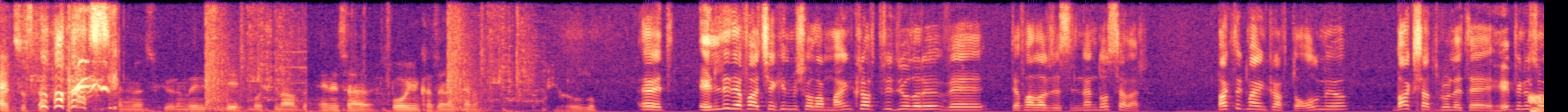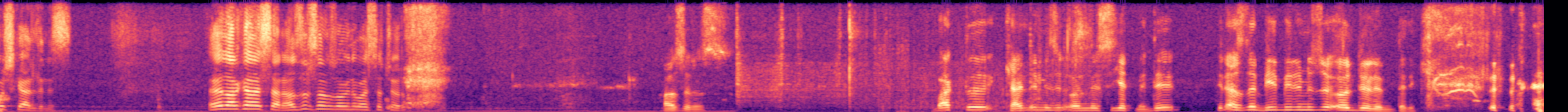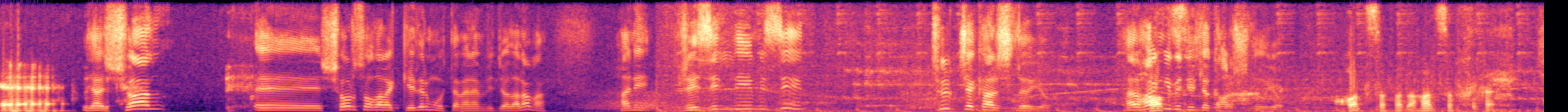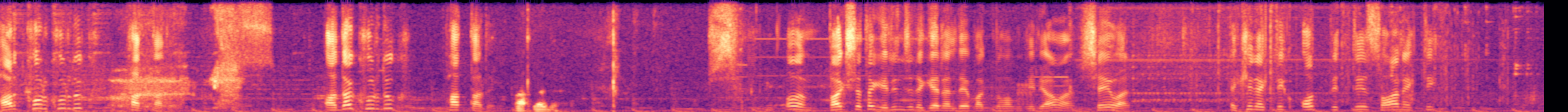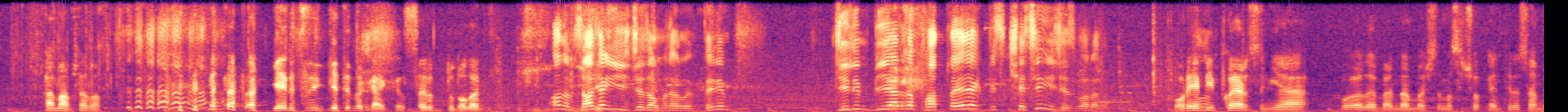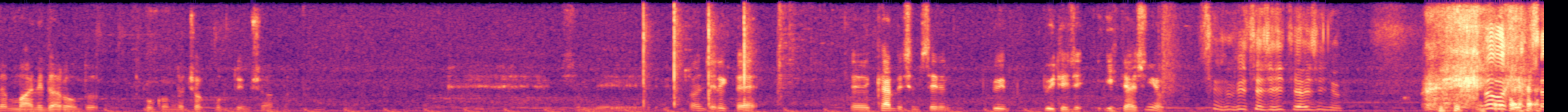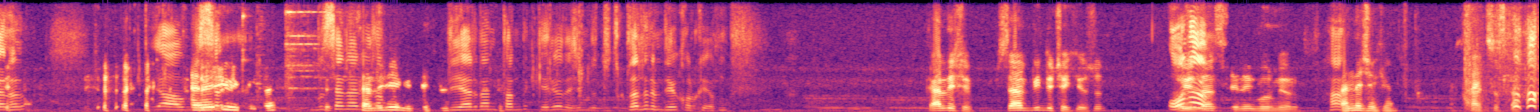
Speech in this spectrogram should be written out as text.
Sen sus lan. Kendime sıkıyorum ve riski boşuna aldım. Enes abi bu oyunu kazanan sen ol. Yoruldum. Evet 50 defa çekilmiş olan Minecraft videoları ve defalarca silinen dosyalar. Baktık Minecraft'ta olmuyor. Bakshot Roulette'e hepiniz hoş geldiniz. Evet arkadaşlar hazırsanız oyunu başlatıyorum. Hazırız. Baktı kendimizin ölmesi yetmedi. Biraz da birbirimizi öldürelim dedik. Ya şu an eee shorts olarak gelir muhtemelen videolar ama hani rezilliğimizin Türkçe karşılığı yok. Herhangi bir Has. dilde karşılığı yok. Had safhada, had safhada. Hardcore kurduk, patladı. Ada kurduk, patladı. Patladı. Oğlum Bakşat'a gelince de genelde hep aklıma bu geliyor ama şey var. Ekin ektik, ot bitti, soğan ektik. Tamam tamam. Gerisini getirme kanka. Sarı dolar. Oğlum zaten yiyeceğiz amına koyayım. Benim dilim bir yerde patlayacak biz kesin yiyeceğiz bu arada. Oraya Oğlum. bip koyarsın ya. Bu arada benden başlaması çok enteresan ve manidar oldu. Bu konuda çok mutluyum şu anda. Şimdi öncelikle e, kardeşim senin büyü, büyüteci ihtiyacın yok. Senin büyütece ihtiyacın yok. ne bakayım sen ona? Ya bu, sen, bu senaryoda bir yerden tanıdık geliyor da şimdi tutuklanırım diye korkuyorum. Kardeşim sen video çekiyorsun. O yüzden Oğlum! seni vurmuyorum. Ha. Ben de çekiyorum. Sen sus lan.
